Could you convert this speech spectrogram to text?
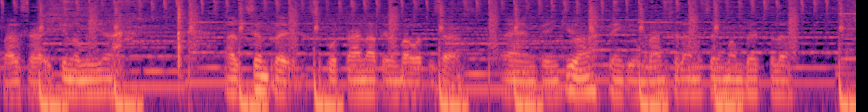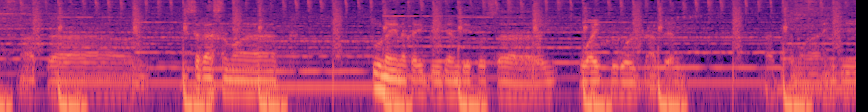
para sa ekonomiya. At siyempre suportahan natin ang bawat isa. And thank you ha. Thank you. Maraming salamat sa Ma'am Beth pala. At uh, isa ka sa mga tunay na kaibigan dito sa YT world natin. At sa mga hindi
